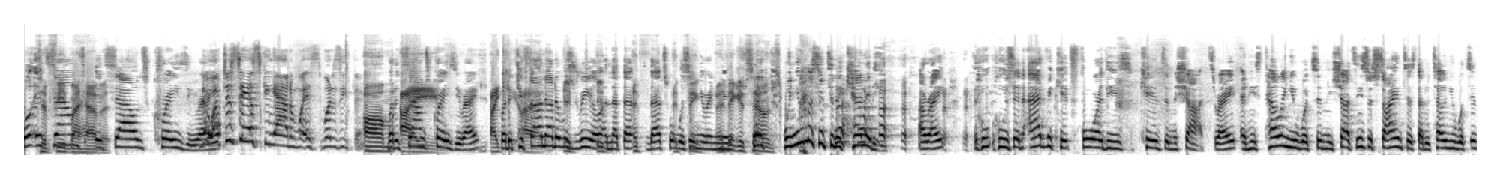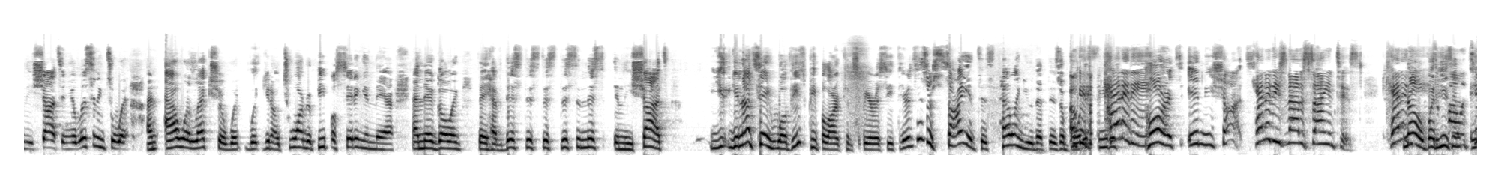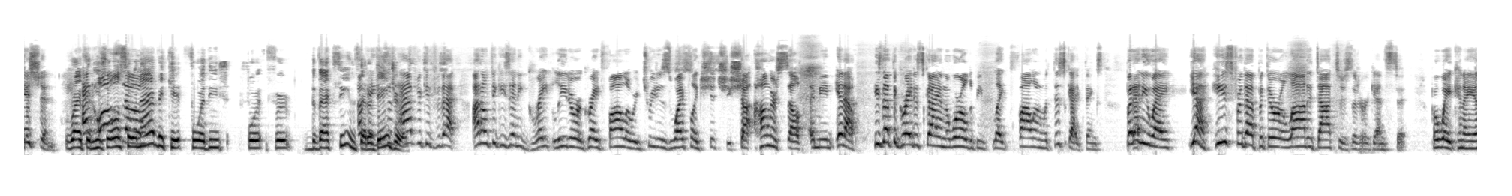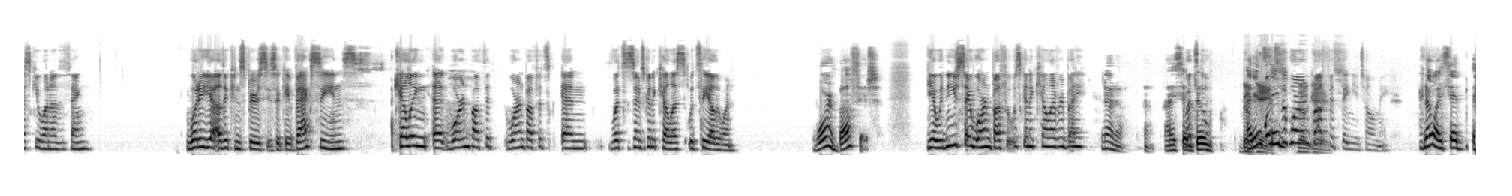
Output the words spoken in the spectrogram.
Well, To it feed my sounds habit. it sounds crazy, right? No, I'm just asking Adam. What, is, what does he think? Um, but it sounds I- crazy, right? I but if you can't- found out it was it- real it- and that, that I- that's what I was think- in your I immunity. think it Wait, sounds- when you listen to the Kennedy, all right, who, who's an advocate for these kids and the shots, right? And he's telling you what's in these shots. These are scientists that are telling you what's in these shots, and you're listening to what an hour lecture with, with you know 200 people sitting in there, and they're going, they have this, this, this, this, and this in these shots you, you're not saying, well, these people are conspiracy theorists. These are scientists telling you that there's aborted but Kennedy- parts in these shots. Kennedy's not a scientist. Kennedy No, but is he's a an- eh, politician. Right, but And he's also, an advocate for these for for the vaccines that Okay, are dangerous. He's an advocate for that. I don't think he's any great leader or great follower. He treated his wife like shit. She shot, hung herself. I mean, you know, he's not the greatest guy in the world to be like following what this guy thinks. But anyway, yeah, he's for that. But there are a lot of doctors that are against it. But wait, can I ask you one other thing? What are your other conspiracies? Okay, vaccines, killing uh, Warren Buffett. Warren Buffett's and what's his name's going to kill us. What's the other one? Warren Buffett. Yeah, wouldn't you say Warren Buffett was going to kill everybody? No, no, no. I said What's Bill. the- Bill I didn't Gates. say What's the Warren Bill Buffett Gates. thing you told me? no. I said.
